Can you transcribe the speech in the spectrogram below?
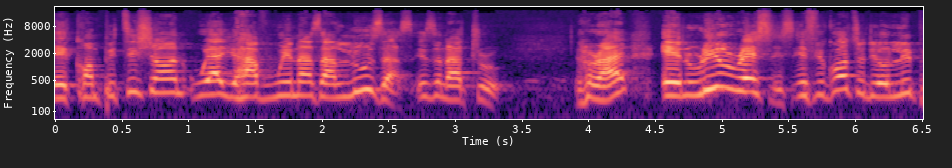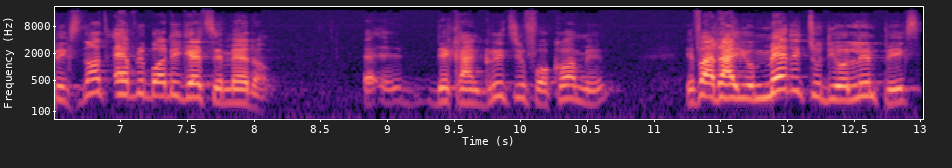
a competition where you have winners and losers. Isn't that true? Right? In real races, if you go to the Olympics, not everybody gets a medal. Uh, they can greet you for coming. In fact, that you made it to the Olympics,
